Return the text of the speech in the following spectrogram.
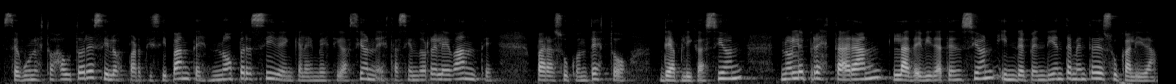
Según estos autores, si los participantes no perciben que la investigación está siendo relevante para su contexto de aplicación, no le prestarán la debida atención independientemente de su calidad.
